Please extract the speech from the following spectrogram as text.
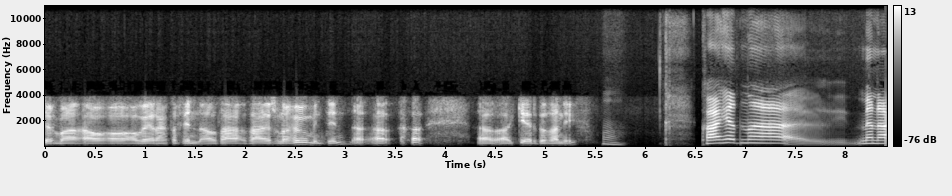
sem að, á, á, vera hægt að finna og það, það er svona hugmyndin að, að gera þetta þannig. Mm. Hvað hérna, menna,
